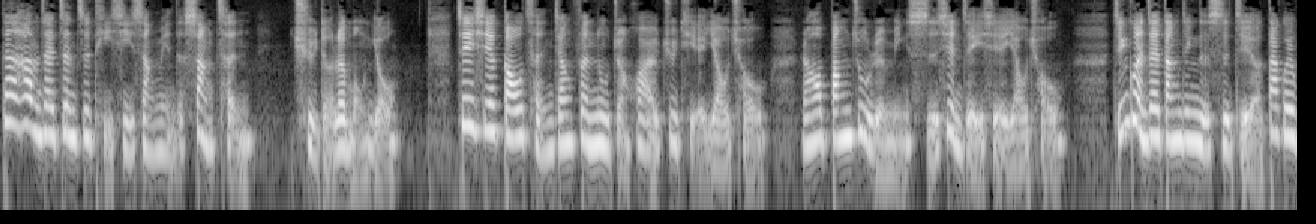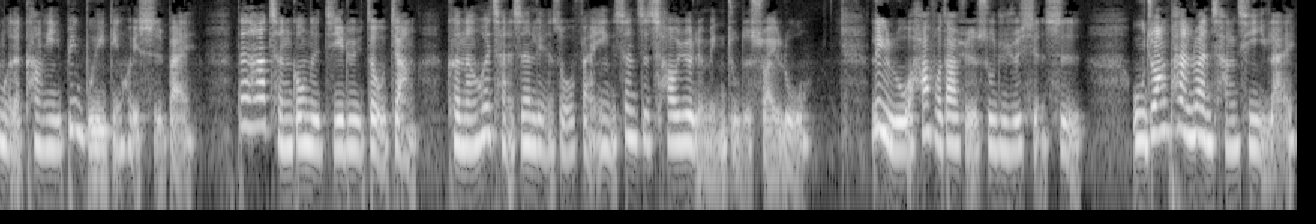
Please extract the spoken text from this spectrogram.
但他们在政治体系上面的上层。取得了盟友，这些高层将愤怒转化为具体的要求，然后帮助人民实现这一些要求。尽管在当今的世界，大规模的抗议并不一定会失败，但它成功的几率骤降，可能会产生连锁反应，甚至超越了民主的衰落。例如，哈佛大学的数据就显示，武装叛乱长期以来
